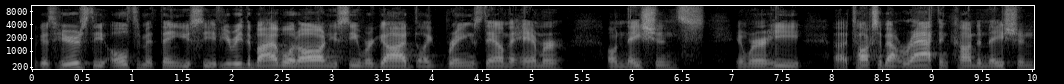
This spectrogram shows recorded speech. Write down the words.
Because here's the ultimate thing you see. If you read the Bible at all and you see where God like brings down the hammer on nations and where he uh, talks about wrath and condemnation,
